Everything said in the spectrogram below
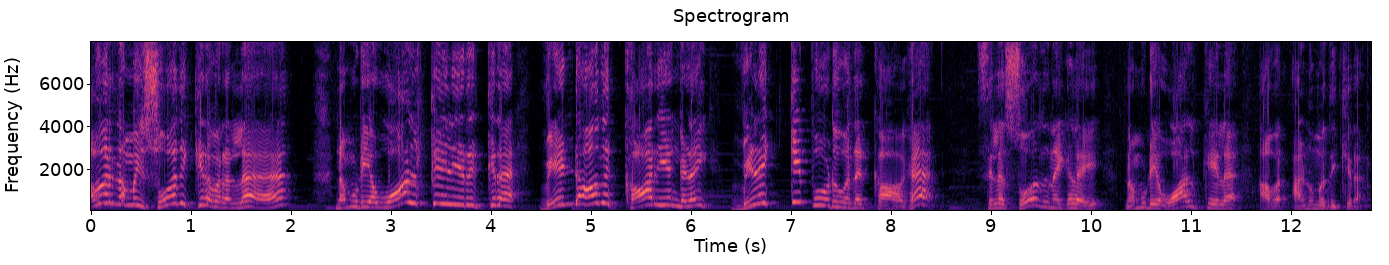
அவர் நம்மை சோதிக்கிறவர் அல்ல நம்முடைய வாழ்க்கையில் இருக்கிற வேண்டாத காரியங்களை விலக்கி போடுவதற்காக சில சோதனைகளை நம்முடைய வாழ்க்கையில் அவர் அனுமதிக்கிறார்.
